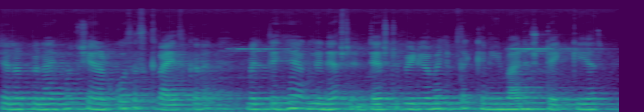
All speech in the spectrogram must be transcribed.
चैनल पर लाइक हो, चैनल को सब्सक्राइब करें। मिलते हैं अगले नेक्स्ट इंटरेस्ट वीडियो में। जब तक के लिए, बाय टेक केयर।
